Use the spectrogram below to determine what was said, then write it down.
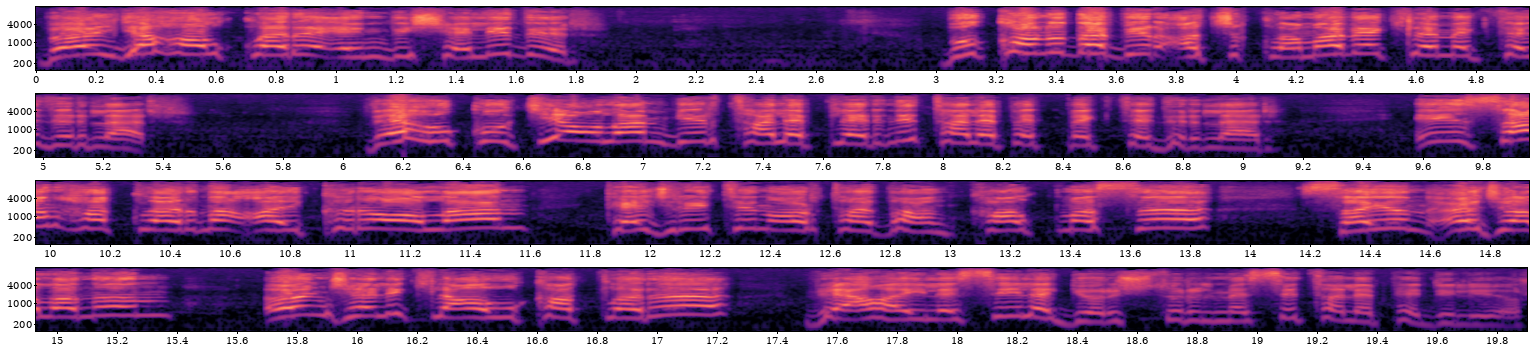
Bölge halkları endişelidir. Bu konuda bir açıklama beklemektedirler. Ve hukuki olan bir taleplerini talep etmektedirler. İnsan haklarına aykırı olan tecritin ortadan kalkması Sayın Öcalan'ın öncelikle avukatları ve ailesiyle görüştürülmesi talep ediliyor.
